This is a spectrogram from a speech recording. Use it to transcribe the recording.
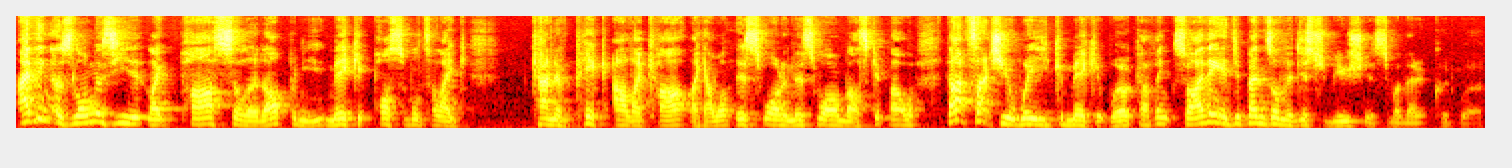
I think as long as you like parcel it up and you make it possible to like kind of pick a la carte, like I want this one and this one, but I'll skip that one. That's actually a way you can make it work, I think. So I think it depends on the distribution as to whether it could work.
